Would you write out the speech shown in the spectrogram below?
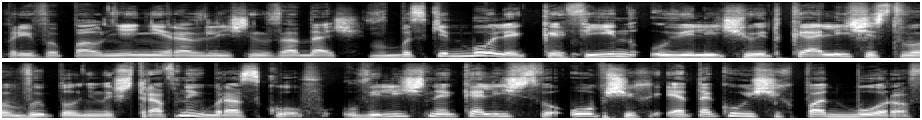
при выполнении различных задач. В баскетболе кофеин увеличивает количество выполненных штрафных бросков, увеличенное количество общих и атакующих подборов,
